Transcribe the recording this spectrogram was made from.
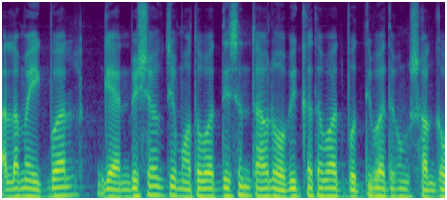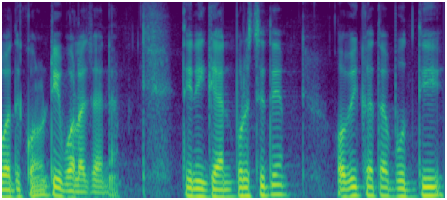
আল্লামা ইকবাল জ্ঞান বিষয়ক যে মতবাদ দিয়েছেন তা হলো অভিজ্ঞতাবাদ, বুদ্ধিবাদ এবং সংজ্ঞাবাদী কোনোটিই বলা যায় না। তিনি জ্ঞান পরিস্থিতিতে অভিজ্ঞতা, বুদ্ধি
